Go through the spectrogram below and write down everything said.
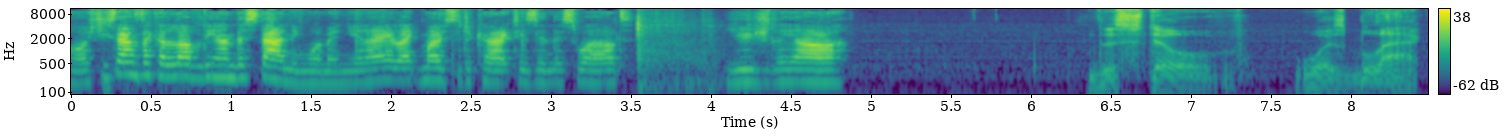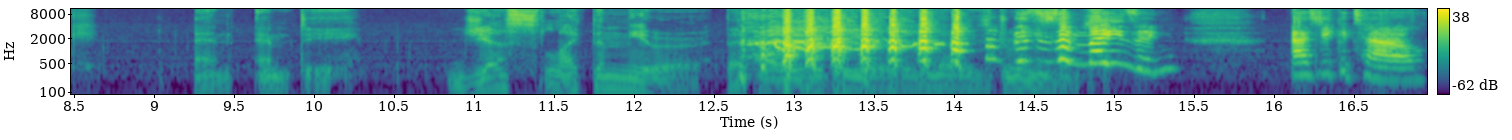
Oh, she sounds like a lovely, understanding woman, you know, like most of the characters in this world usually are. The stove was black and empty, just like the mirror that always appeared in Lily's dreams. This is amazing! As you could tell,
